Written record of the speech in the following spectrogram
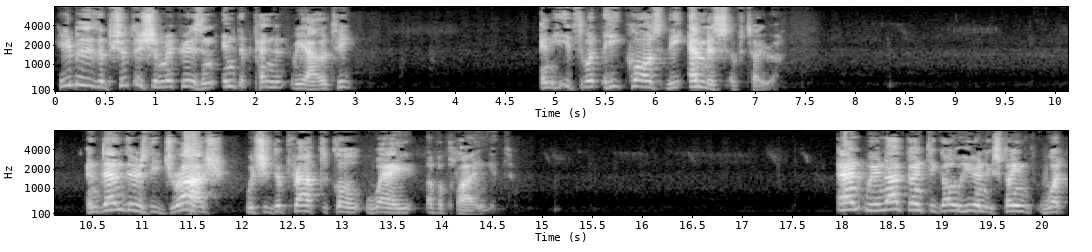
He believes that Pshuta Shemikra is an independent reality, and it's what he calls the emes of Torah. And then there's the drash, which is the practical way of applying it. And we're not going to go here and explain what.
